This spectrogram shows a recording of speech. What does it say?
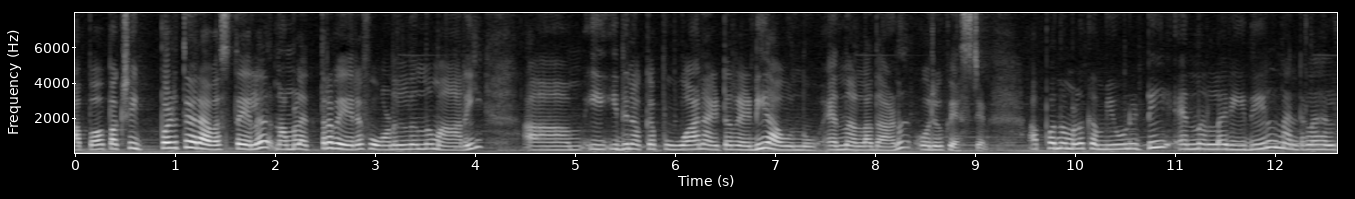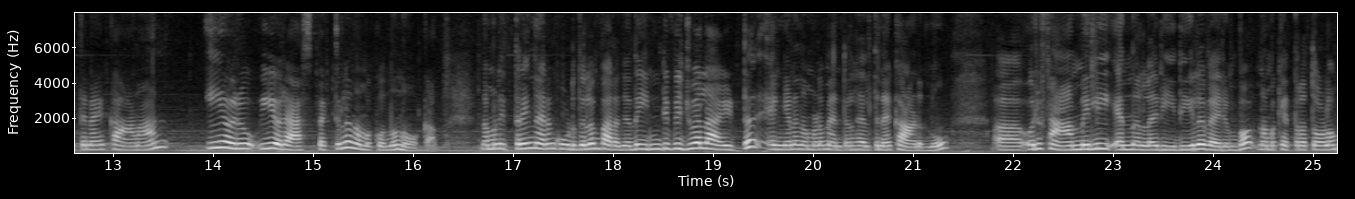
അപ്പോൾ പക്ഷേ ഇപ്പോഴത്തെ ഒരു അവസ്ഥയിൽ നമ്മൾ എത്ര പേര് ഫോണിൽ നിന്ന് മാറി ഇതിനൊക്കെ പോവാനായിട്ട് റെഡി ആവുന്നു എന്നുള്ളതാണ് ഒരു ക്വസ്റ്റ്യൻ അപ്പോൾ നമ്മൾ കമ്മ്യൂണിറ്റി എന്നുള്ള രീതിയിൽ മെന്റൽ ഹെൽത്തിനായി കാണാൻ ഈ ഒരു ഈ ഒരു ആസ്പെക്റ്റിൽ നമുക്കൊന്ന് നോക്കാം. നമ്മൾ ഇത്രയും നേരം കൂടുതലും പറഞ്ഞത് ഇൻഡിവിജ്വൽ ആയിട്ട് എങ്ങനെ നമ്മുടെ മെന്റൽ ഹെൽത്തിനെ കാണുന്നു. ഒരു ഫാമിലി എന്നുള്ള രീതിയിൽ വരുമ്പോൾ നമുക്ക് എത്രത്തോളം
